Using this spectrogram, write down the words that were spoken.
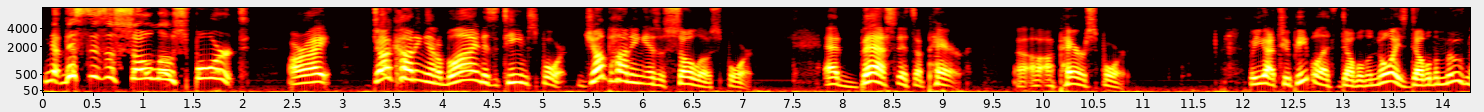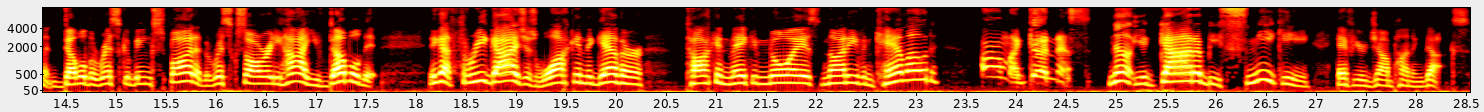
No, this is a solo sport. All right? Duck hunting in a blind is a team sport. Jump hunting is a solo sport. At best, it's a pair, a, a pair sport. But you got two people, that's double the noise, double the movement, double the risk of being spotted. The risk's already high. You've doubled it. You got three guys just walking together, talking, making noise, not even camoed. Oh my goodness. No, you gotta be sneaky if you're jump hunting ducks.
